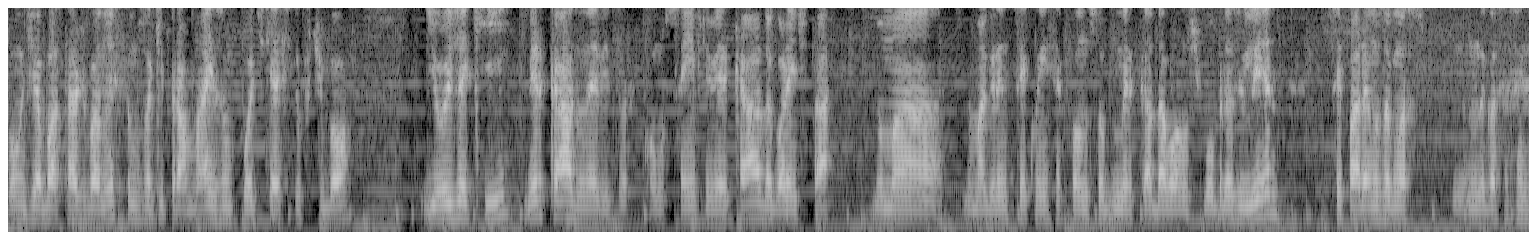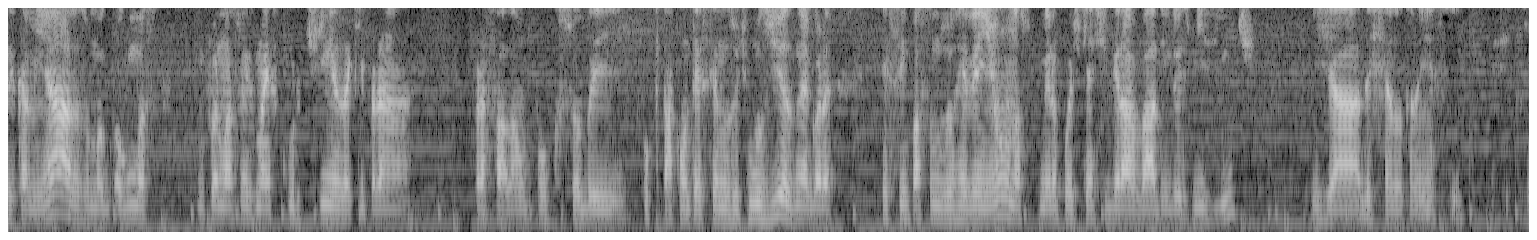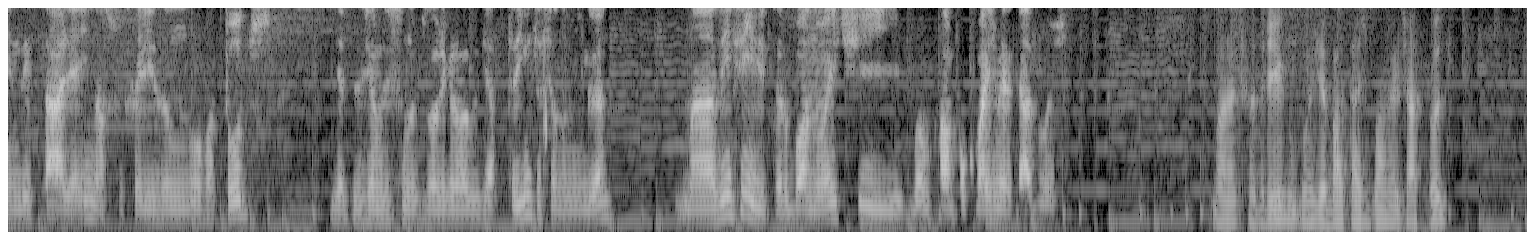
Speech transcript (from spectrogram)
Bom dia, boa tarde, boa noite. Estamos aqui para mais um podcast do futebol. E hoje aqui, mercado, né, Vitor? Como sempre, mercado. Agora a gente está numa, numa grande sequência falando sobre o mercado da bola no futebol brasileiro. Separamos algumas negociações encaminhadas, uma, algumas informações mais curtinhas aqui para falar um pouco sobre o que está acontecendo nos últimos dias, né? Agora, recém passamos o Réveillon, nosso primeiro podcast gravado em 2020. Já deixando também esse, esse pequeno detalhe aí, nosso feliz ano novo a todos. Já desejamos isso no episódio gravado dia 30, se eu não me engano. Mas enfim, Vitor, boa noite e vamos falar um pouco mais de mercado hoje. Boa noite, Rodrigo. Bom dia, boa tarde, boa noite a todos.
